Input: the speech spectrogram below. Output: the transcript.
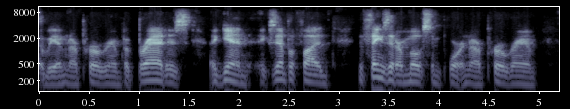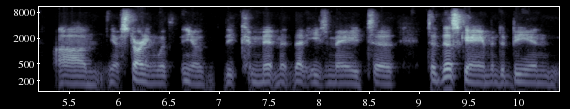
that we have in our program. But Brad has again exemplified the things that are most important in our program um, you know, starting with you know the commitment that he's made to to this game and to being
